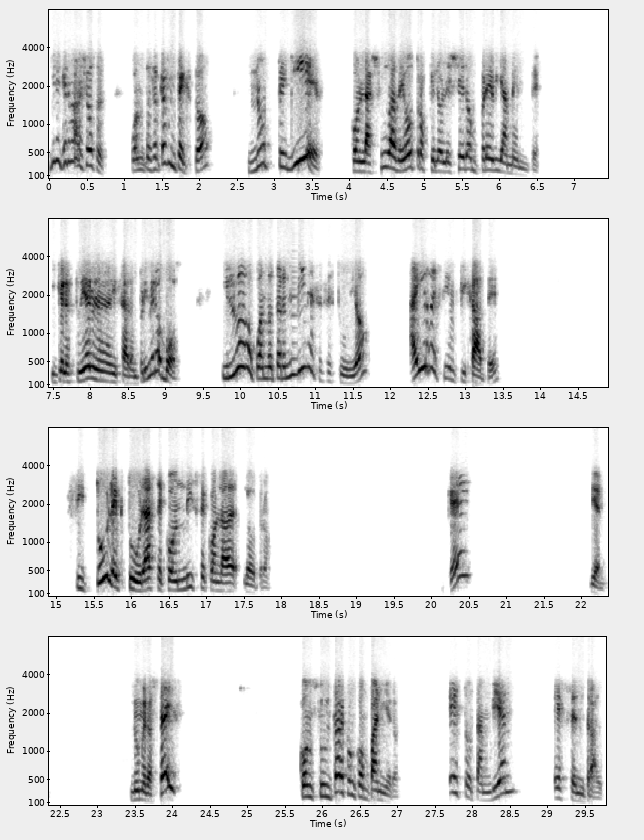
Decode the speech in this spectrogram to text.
Miren qué maravilloso. Cuando te acercas a un texto, no te guíes con la ayuda de otros que lo leyeron previamente y que lo estudiaron y analizaron. Primero vos, y luego, cuando termines ese estudio, ahí recién fíjate si tu lectura se condice con la del otro. ¿Ok? Bien. Número 6. Consultar con compañeros. Esto también es central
